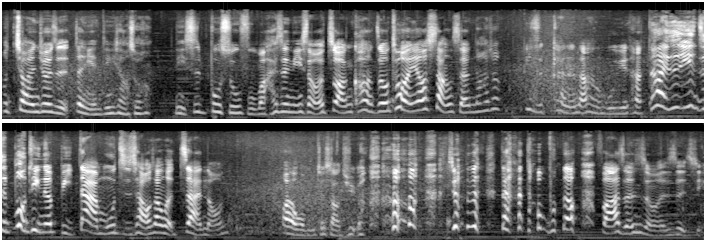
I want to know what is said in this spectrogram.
我教练就一直瞪眼睛，想说你是不舒服吗？还是你什么状况？怎么突然要上升？然后就一直看着他，很不悦他，他还是一直不停的比大拇指朝上的站哦。后来我们就上去了，就是大家都不知道发生什么事情。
